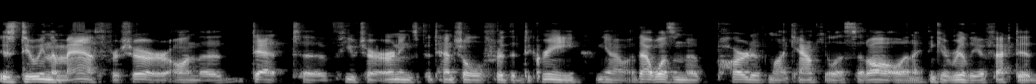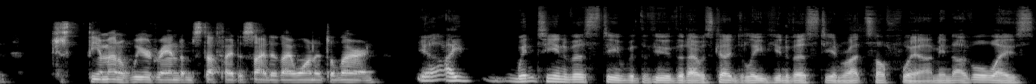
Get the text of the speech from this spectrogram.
is doing the math for sure on the debt to future earnings potential for the degree. You know, that wasn't a part of my calculus at all. And I think it really affected just the amount of weird random stuff I decided I wanted to learn. Yeah, I went to university with the view that I was going to leave university and write software. I mean, I've always,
